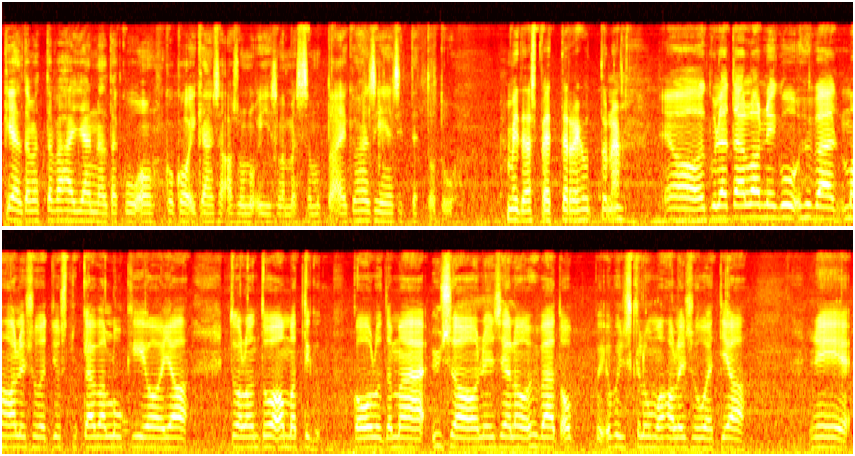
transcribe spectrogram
Kieltämättä vähän jännältä, kun on koko ikänsä asunut Iislamessa, mutta eiköhän siihen sitten totu. Mitäs Petteri Huttunen? Joo, kyllä täällä on niinku hyvät mahdollisuudet just käydä lukioon ja tuolla on tuo ammattikoulu, tämä YSA, niin siellä on hyvät oppi- opiskelumahdollisuudet ja niin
